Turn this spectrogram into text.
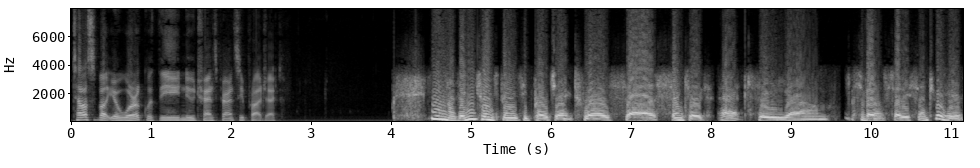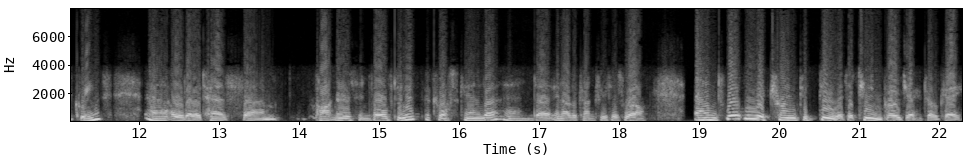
Tell us about your work with the New Transparency Project. Yeah, the New Transparency Project was uh, centered at the um, Surveillance Studies Center here at Queen's, uh, although it has um, partners involved in it across Canada and uh, in other countries as well. And what we were trying to do, it's a team project, okay,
